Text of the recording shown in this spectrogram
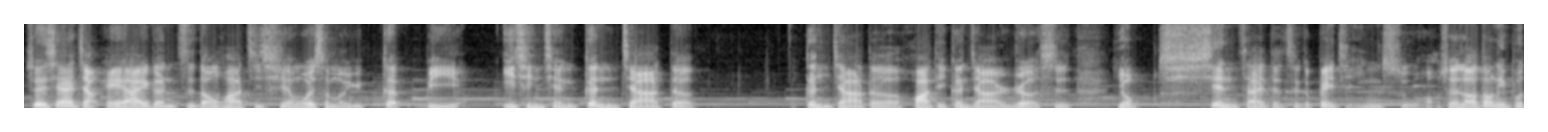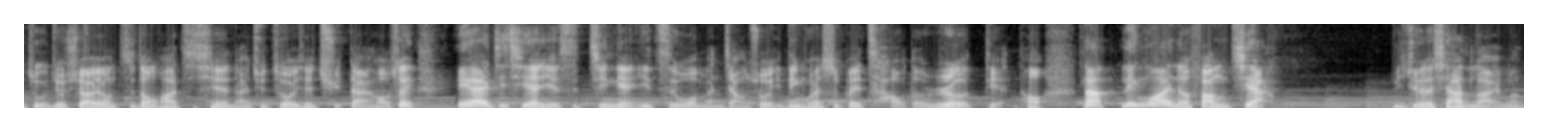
所以现在讲 AI 跟自动化机器人，为什么更比疫情前更加的、更加的话题更加的热？是有现在的这个背景因素哈。所以劳动力不足就需要用自动化机器人来去做一些取代哈。所以 AI 机器人也是今年一直我们讲说一定会是被炒的热点哈。那另外呢，房价你觉得下得来吗？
